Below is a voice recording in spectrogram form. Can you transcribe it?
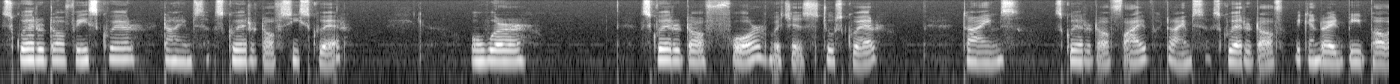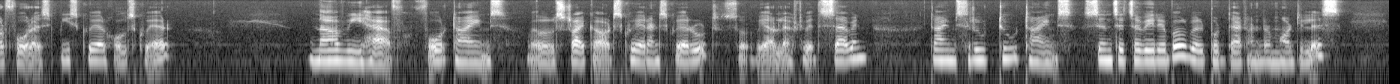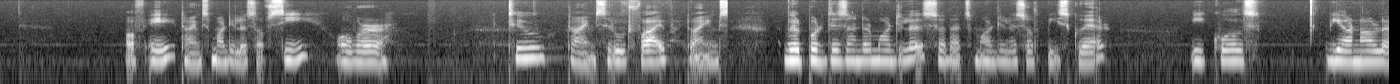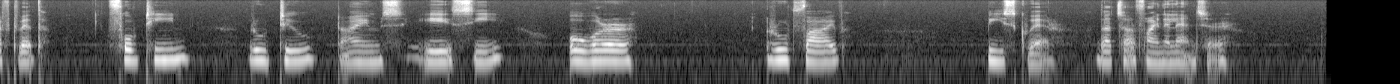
square root of a square times square root of c square over square root of 4 which is 2 square times square root of 5 times square root of we can write b power 4 as b square whole square. Now we have 4 times we'll strike out square and square root. So we are left with 7 times root 2 times. Since it's a variable we'll put that under modulus of a times modulus of c over 2 times root 5 times. We'll put this under modulus so that's modulus of b square equals we are now left with 14 root 2 times ac over root 5 b square that's our final answer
